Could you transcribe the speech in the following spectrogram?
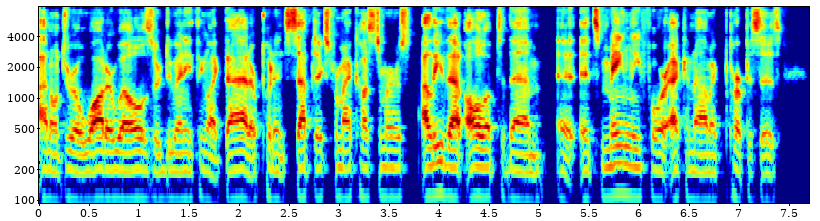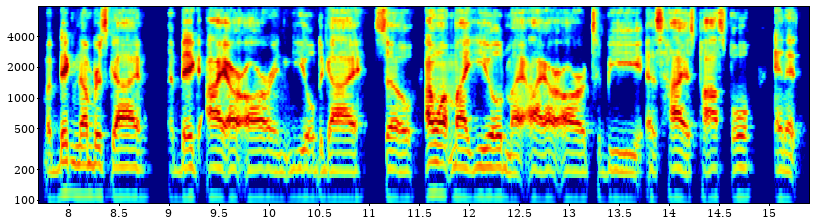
I don't drill water wells or do anything like that or put in septics for my customers. I leave that all up to them. It's mainly for economic purposes. I'm a big numbers guy, a big IRR and yield guy. So I want my yield, my IRR to be as high as possible. And it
